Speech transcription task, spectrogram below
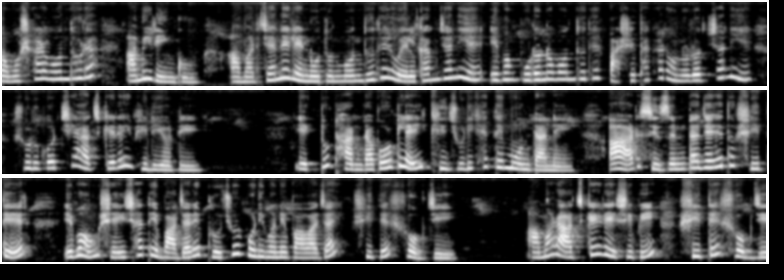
নমস্কার বন্ধুরা, আমি রিঙ্কু। আমার চ্যানেলে নতুন বন্ধুদের ওয়েলকাম জানিয়ে এবং পুরনো বন্ধুদের পাশে থাকার অনুরোধ জানিয়ে শুরু করছি আজকের এই ভিডিওটি। একটু ঠান্ডা পড়লেই খিচুড়ি খেতে মন টানে। আর সিজনটা যেহেতু শীতের এবং সেই সাথে বাজারে প্রচুর পরিমাণে পাওয়া যায় শীতের সবজি। আমার আজকের রেসিপি শীতের সবজি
